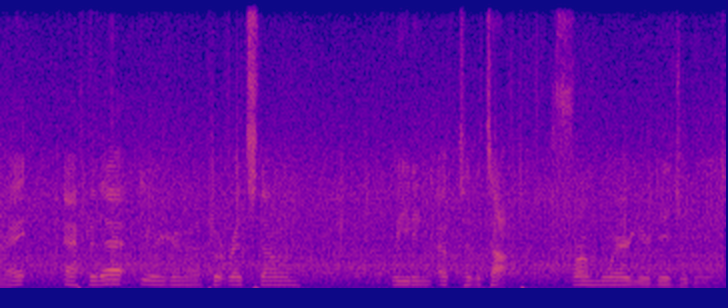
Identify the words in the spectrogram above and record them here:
Alright? After that, you're going to put redstone leading up to the top from where your digit is.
